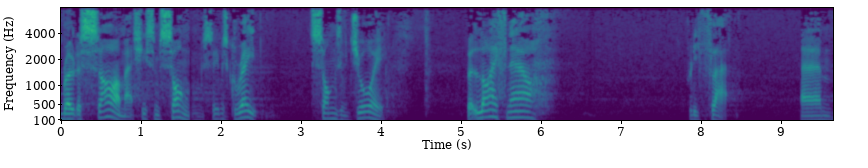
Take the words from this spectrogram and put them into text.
wrote a psalm, actually, some songs. It was great. songs of joy. But life now, pretty flat, um,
